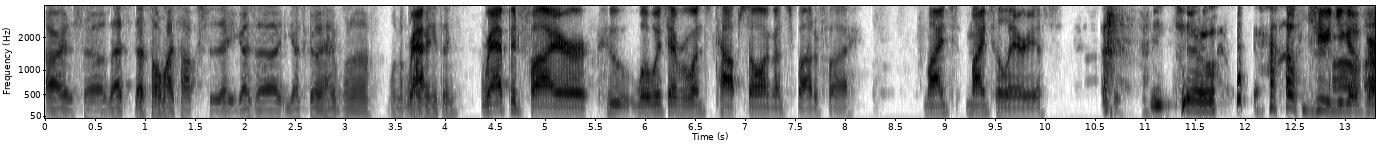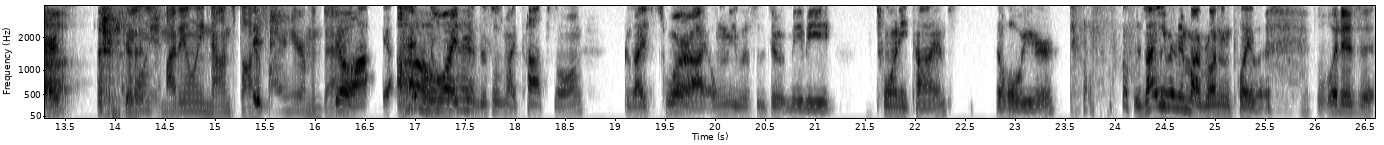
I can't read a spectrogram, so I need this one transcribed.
all right so that's that's all my topics for today you guys uh you guys go ahead want to want to plug Wrap- anything Rapid fire. Who? What was everyone's top song on Spotify? Mine's mine's hilarious. Me too. Oh, June, you go Uh, first. Am I the only- Am I the only non-Spotify here? I'm embarrassed. Yo, I, I had Oh, no man. idea this was my top song because I swear I only listened to it maybe 20 times the whole year. It's not even in my running playlist. what is it?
